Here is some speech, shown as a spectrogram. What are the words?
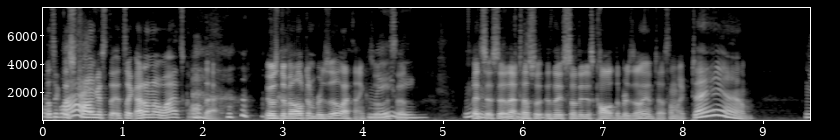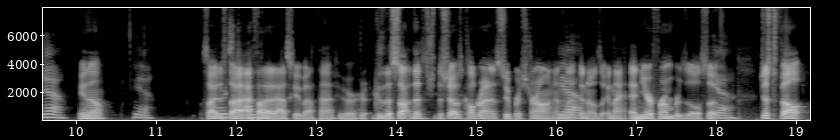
That's like why? the strongest. It's like I don't know why it's called that. it was developed in Brazil, I think. Is what they said. Mm, so that test. was- They, so they just call it the Brazilian test. I'm like, damn. Yeah. You know. Yeah. So I just thought I thought I'd ask you about that if you ever heard because the so- the the show is called Ryan is super strong and Yeah. the, and it was and I, and you're from Brazil so yeah. just felt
